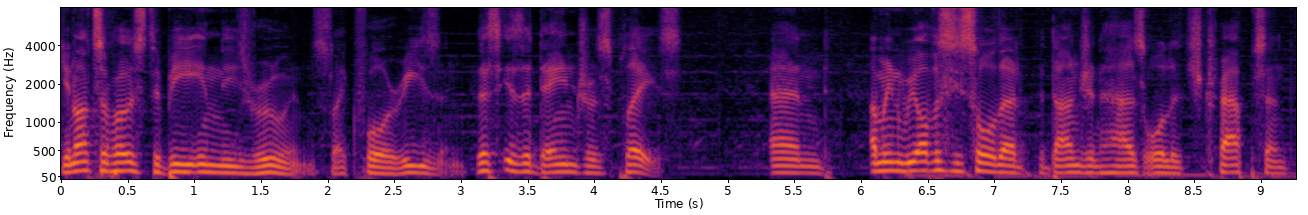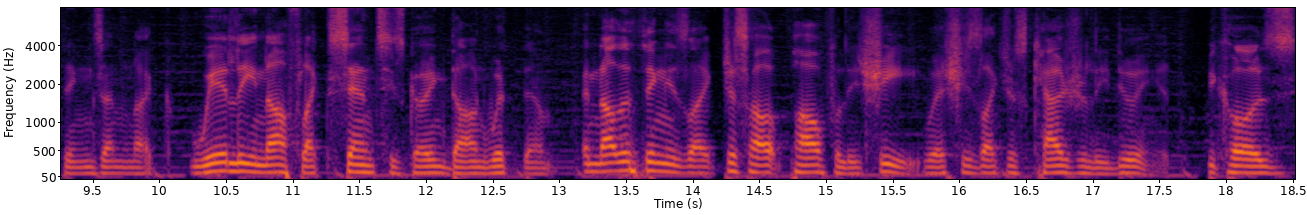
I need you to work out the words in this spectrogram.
you're not supposed to be in these ruins, like, for a reason. This is a dangerous place. And I mean, we obviously saw that the dungeon has all its traps and things, and like weirdly enough, like Sense is going down with them. Another thing is like just how powerful is she, where she's like just casually doing it because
